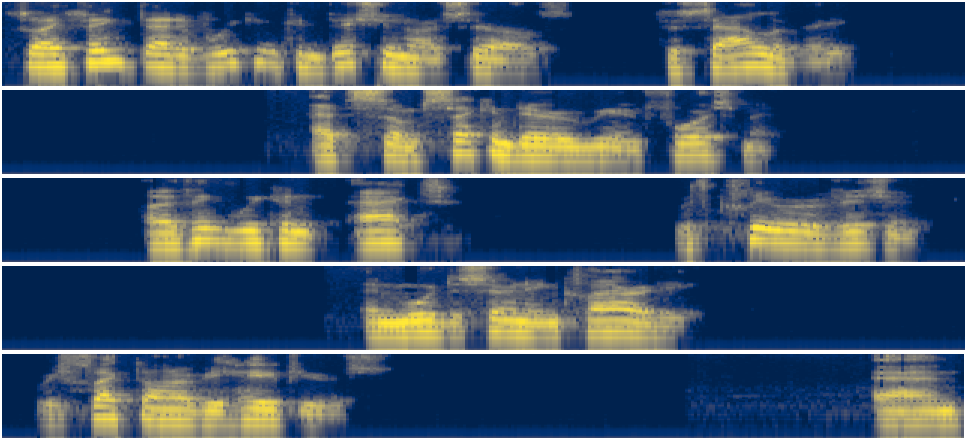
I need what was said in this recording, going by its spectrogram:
So I think that if we can condition ourselves to salivate at some secondary reinforcement, I think we can act with clearer vision and more discerning clarity, reflect on our behaviors, and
